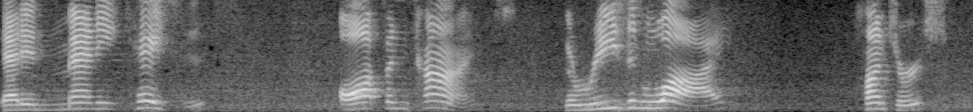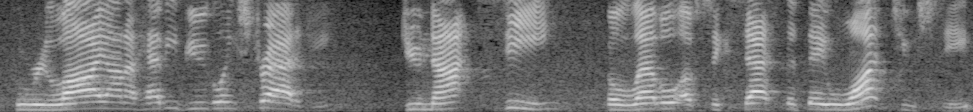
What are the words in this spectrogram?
that in many cases, oftentimes, the reason why hunters who rely on a heavy bugling strategy do not see the level of success that they want to see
